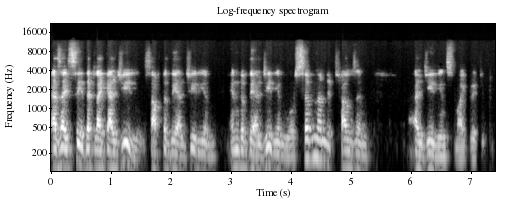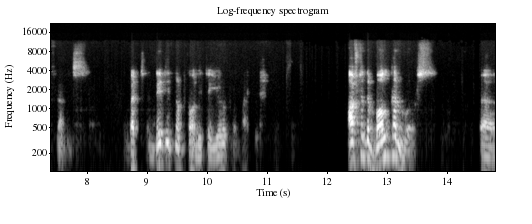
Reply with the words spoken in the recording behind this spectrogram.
as I say that like Algerians, after the Algerian end of the Algerian war, 700,000 Algerians migrated to France. But they did not call it a European migration. After the Balkan Wars, uh,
